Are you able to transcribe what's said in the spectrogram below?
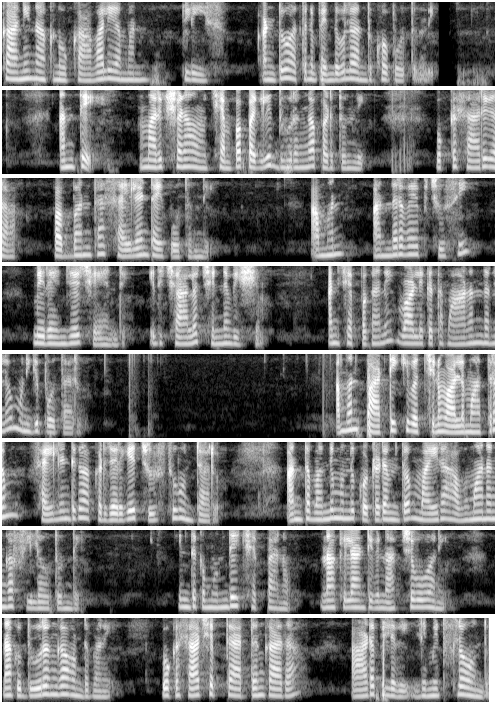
కానీ నాకు నువ్వు కావాలి అమన్ ప్లీజ్ అంటూ అతని పెందువులు అందుకోబోతుంది. అంతే మరుక్షణం చెంప పగిలి దూరంగా పడుతుంది. ఒక్కసారిగా పబ్ అంతా సైలెంట్ అయిపోతుంది. అమన్ అందరి వైపు చూసి మీరు ఎంజాయ్ చేయండి. ఇది చాలా చిన్న విషయం అని చెప్పగానే వాళ్ళిక తమ ఆనందంలో మునిగిపోతారు. అమన్ పార్టీకి వచ్చిన వాళ్ళు మాత్రం సైలెంట్గా అక్కడ జరిగే చూస్తూ ఉంటారు. అంతమంది ముందు కొట్టడంతో మైరా అవమానంగా ఫీల్ అవుతుంది. ఇంతకు ముందే చెప్పాను నాకు ఇలాంటివి నచ్చవు అని నాకు దూరంగా ఉండమని. ఒకసారి చెప్తే అర్థం కాదా? ఆడపిల్లవి లిమిట్స్లో ఉండు.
